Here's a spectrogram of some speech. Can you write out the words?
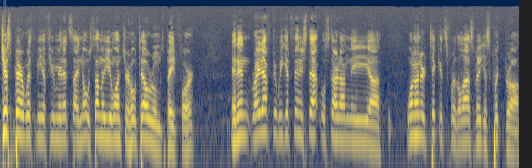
Just bear with me a few minutes. I know some of you want your hotel rooms paid for. And then right after we get finished that, we'll start on the uh, 100 tickets for the Las Vegas Quick Draw.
